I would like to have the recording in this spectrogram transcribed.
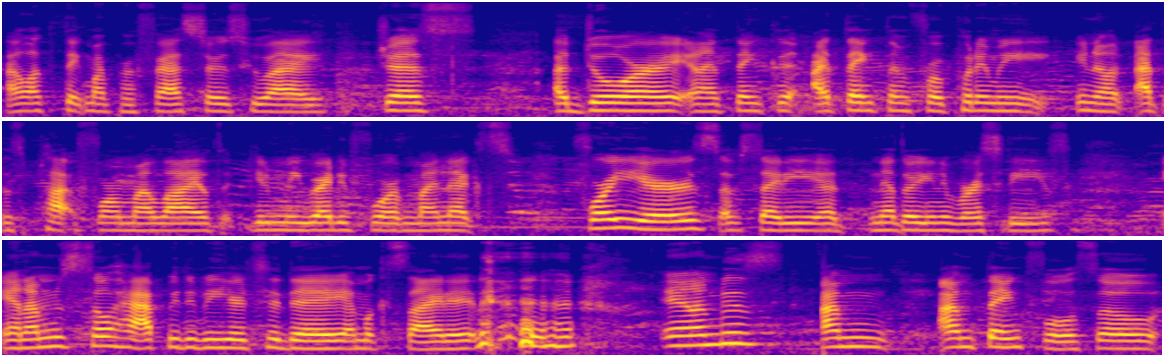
I'd like to thank my professors who I just adore, and I thank I thank them for putting me, you know, at this platform in my life, getting me ready for my next four years of study at other universities. And I'm just so happy to be here today. I'm excited, and I'm just I'm I'm thankful. So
